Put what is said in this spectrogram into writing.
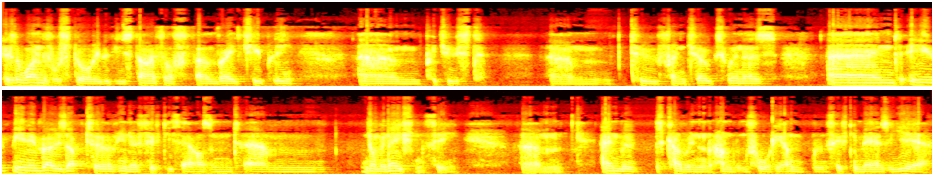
it was a wonderful story because he started off um, very cheaply, um, produced two French Oaks winners and he you know rose up to you know fifty thousand um, nomination fee, um, and was covering 140, 150 mares a year.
